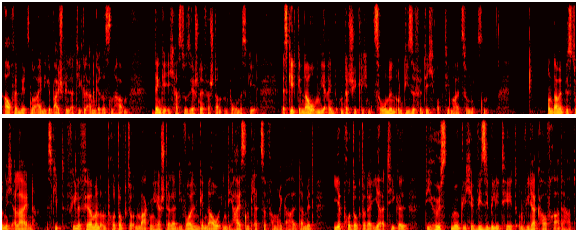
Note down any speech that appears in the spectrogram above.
auch wenn wir jetzt nur einige Beispielartikel angerissen haben, denke ich, hast du sehr schnell verstanden, worum es geht. Es geht genau um die unterschiedlichen Zonen und diese für dich optimal zu nutzen. Und damit bist du nicht allein. Es gibt viele Firmen und Produkte und Markenhersteller, die wollen genau in die heißen Plätze vom Regal, damit ihr Produkt oder ihr Artikel die höchstmögliche Visibilität und Wiederkaufrate hat.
